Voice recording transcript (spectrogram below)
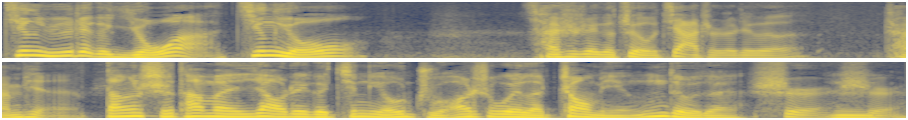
鲸鱼这个油啊，鲸油才是这个最有价值的这个产品。当时他们要这个精油，主要是为了照明，对不对？嗯是是，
